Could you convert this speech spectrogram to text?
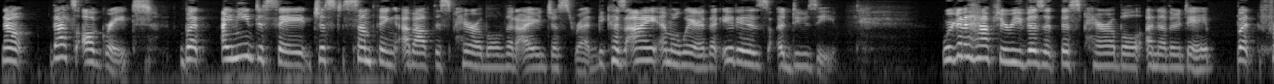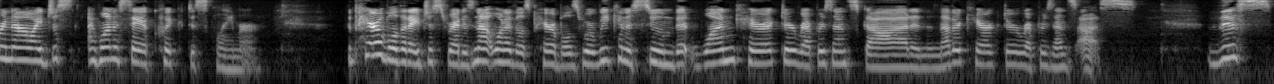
Now, that's all great, but I need to say just something about this parable that I just read because I am aware that it is a doozy. We're going to have to revisit this parable another day, but for now I just I want to say a quick disclaimer. The parable that I just read is not one of those parables where we can assume that one character represents God and another character represents us. This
